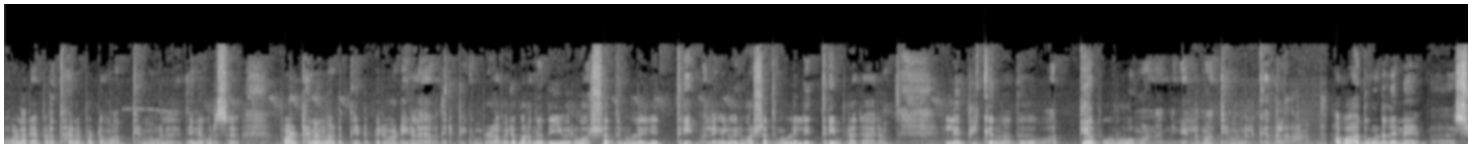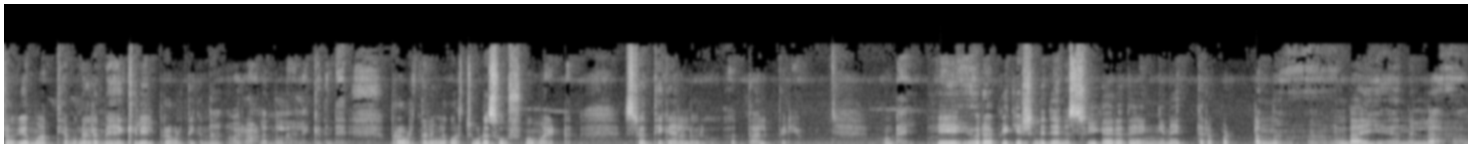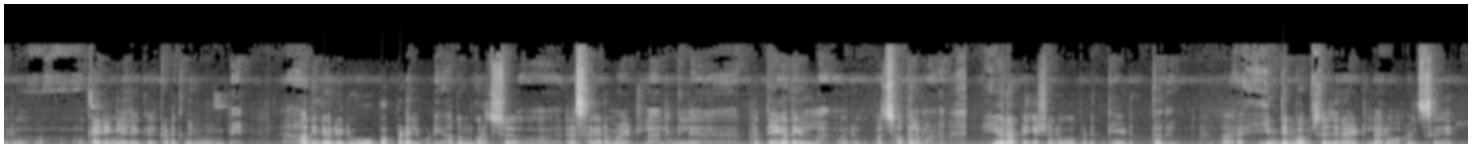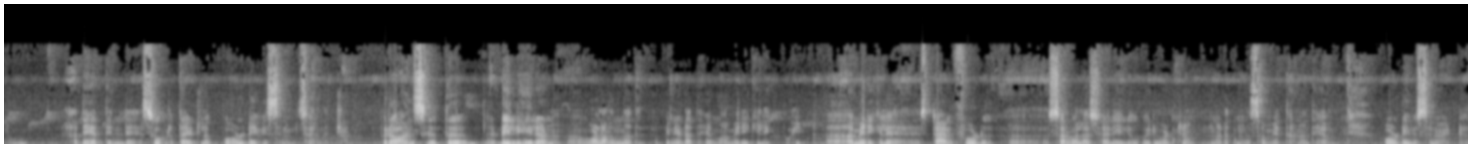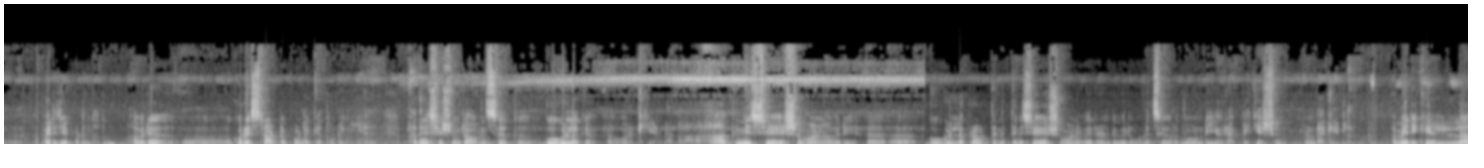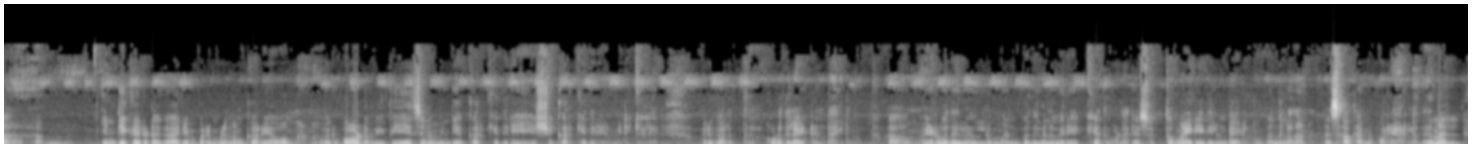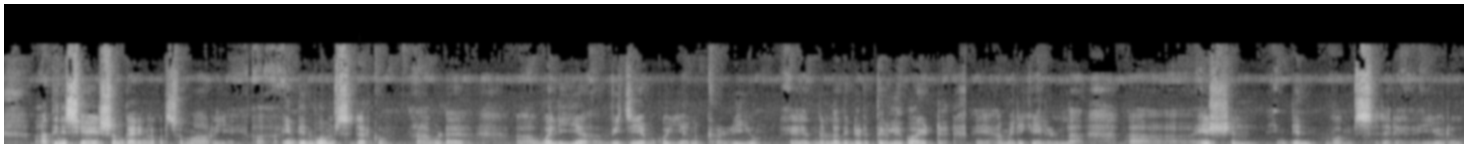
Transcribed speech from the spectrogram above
വളരെ പ്രധാനപ്പെട്ട മാധ്യമങ്ങൾ ഇതിനെക്കുറിച്ച് പഠനം നടത്തിയിട്ട് പരിപാടികളെ അവതരിപ്പിക്കുമ്പോൾ അവർ പറഞ്ഞത് ഈ ഒരു വർഷത്തിനുള്ളിൽ ഇത്രയും അല്ലെങ്കിൽ ഒരു വർഷത്തിനുള്ളിൽ ഇത്രയും പ്രചാരം ലഭിക്കുന്നത് അത്യപൂർവമാണ് ഇങ്ങനെയുള്ള മാധ്യമങ്ങൾക്ക് എന്നുള്ളതാണ്. അപ്പോൾ അതുകൊണ്ട് തന്നെ ശ്രവ്യമാധ്യമങ്ങളുടെ ശ്രവ്യ മാധ്യമങ്ങളുടെ മേഖലയിൽ പ്രവർത്തിക്കുന്ന ഒരാൾ എന്നുള്ള നിലയ്ക്ക് ഇതിന്റെ പ്രവർത്തനങ്ങൾ കുറച്ചുകൂടെ സൂക്ഷ്മമായിട്ട് ശ്രദ്ധിക്കാനുള്ള ഒരു താല്പര്യം. ഉണ്ടായി. ഈ ഒരു ആപ്ലിക്കേഷന്റെ ജനസ്വീകാര്യത എങ്ങനെ ഇത്ര പെട്ടെന്ന് ഉണ്ടായി എന്നുള്ള ഒരു കാര്യങ്ങളിലേക്ക് കടക്കുന്നതിന് മുമ്പേ അതിന്റെ ഒരു രൂപപ്പെടൽ കൂടി അതും കുറച്ച് രസകരമായിട്ടുള്ള അല്ലെങ്കിൽ പ്രത്യേകതയുള്ള ഒരു പശ്ചാത്തലമാണ്. ഈ ഒരു ആപ്ലിക്കേഷൻ രൂപപ്പെടുത്തിയെടുത്തത് ഇന്ത്യൻ വംശജനായിട്ടുള്ള രോഹൻ സേനും അദ്ദേഹത്തിന്റെ സുഹൃത്തായിട്ടുള്ള പോൾ ഡേവിസനും ചേർന്നിട്ടാണ്. ഇപ്പോൾ ഡൽഹിയിലാണ് വളർന്നത്. പിന്നീട് അദ്ദേഹം അമേരിക്കയിലേക്ക് പോയി. അമേരിക്കയിലെ സ്റ്റാൻഫോർഡ് സർവകലാശാലയിൽ ഉപരിപഠനം നടത്തുന്ന സമയത്താണ് അദ്ദേഹം പോൾ ഡേവിസനുമായിട്ട് പരിചയപ്പെടുന്നതും അവർ കുറേ സ്റ്റാർട്ടപ്പുകളൊക്കെ തുടങ്ങി. അതിനുശേഷം രോഹൻ സേത്ത് ഗൂഗിളിലൊക്കെ വർക്ക് ചെയ്യേണ്ട. അതിനുശേഷമാണ് അവർ ഗൂഗിളിലെ പ്രവർത്തനത്തിന് ശേഷമാണ് ഇവർ രണ്ടുപേരും കൂടെ ചേർന്നുകൊണ്ട് ഈ ഒരു ആപ്ലിക്കേഷൻ ഉണ്ടാക്കിയിട്ടുള്ളത്. അമേരിക്കയിലുള്ള ഇന്ത്യക്കാരുടെ കാര്യം പറയുമ്പോൾ നമുക്കറിയാവുന്നതാണ്. ഒരുപാട് വിവേചനം ഇന്ത്യക്കാർക്കെതിരെ ഏഷ്യക്കാർക്കെതിരെ അമേരിക്കയിൽ ഒരു കാലത്ത് കൂടുതലായിട്ടുണ്ടായിരുന്നു. എഴുപതുകളിലും എൺപതുകൾ വരെയൊക്കെ അത് വളരെ ശക്തമായ രീതിയിലുണ്ടായിരുന്നു എന്നുള്ളതാണ് സാധാരണ പറയാറുള്ളത്. എന്നാൽ അതിനുശേഷം കാര്യങ്ങൾ കുറച്ച് മാറി. ഇന്ത്യൻ വംശജർക്കും അവിടെ വലിയ വിജയം കൊയ്യാൻ കഴിയും എന്നുള്ളതിന്റെ ഒരു തെളിവായിട്ട് അമേരിക്കയിലുള്ള ഏഷ്യൻ ഇന്ത്യൻ വംശജർ ഈ ഒരു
